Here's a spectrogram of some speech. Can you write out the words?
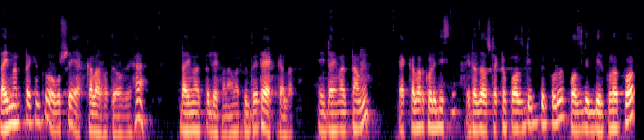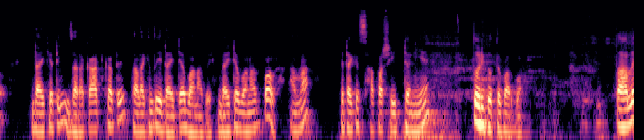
ডাইমার্কটা কিন্তু অবশ্যই এক কালার হতে হবে হ্যাঁ? ডাইমার্কটা দেখুন, আমার কিন্তু এটা এক কালার। এই ডাইমার্কটা আমি এক কালার করে দিছি। এটা জাস্ট একটা পজিটিভ বের করবে। পজিটিভ বের করার পর ডাই কাটিং যারা কাট কাটে, তারা কিন্তু এই ডাইটা বানাবে। ডাইটা বানার পর আমরা এটাকে ছাপা শিটটা নিয়ে তৈরি করতে পারব। তাহলে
